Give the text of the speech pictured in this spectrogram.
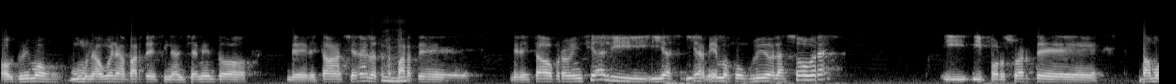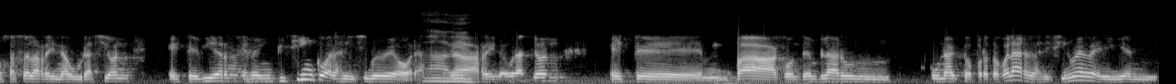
obtuvimos una buena parte de financiamiento del Estado Nacional, otra parte del Estado Provincial y, y, y, hemos concluido las obras y, y por suerte vamos a hacer la reinauguración este viernes 25 a las 19 horas. Ah, la reinauguración este, va a contemplar un, un, acto protocolar a las 19, y bien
